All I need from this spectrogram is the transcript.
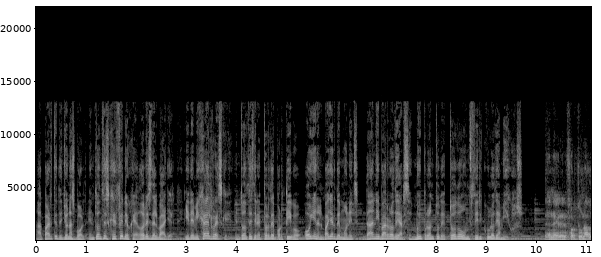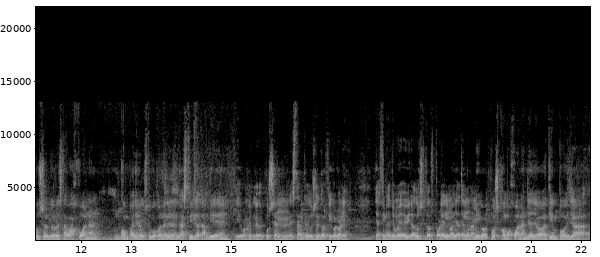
Aparte de Jonas Bolt, entonces jefe de ojeadores del Bayern, y de Michael Reske, entonces director deportivo, hoy en el Bayern de Múnich, Dani va a rodearse muy pronto de todo un círculo de amigos. En el Fortuna Düsseldorf estaba Juanan, un compañero que estuvo con él en el Castilla también. Y bueno, Leverkusen está entre Düsseldorf y Colonia. Y al final yo me voy a vivir a Düsseldorf por él, ¿no? Ya tengo un amigo. Pues como Juanan ya llevaba tiempo, ya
